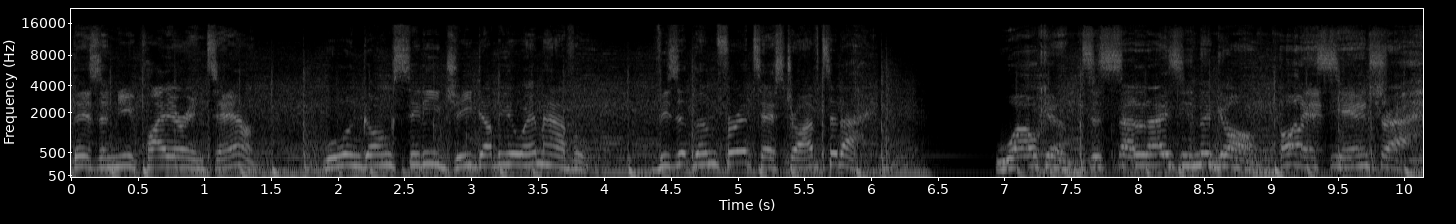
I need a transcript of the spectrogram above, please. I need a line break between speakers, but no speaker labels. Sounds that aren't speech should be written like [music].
There's a new player in town. Wollongong City GWM Haval. Visit them for a test drive today. Welcome to Saturdays in the Gong on SEN Track.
